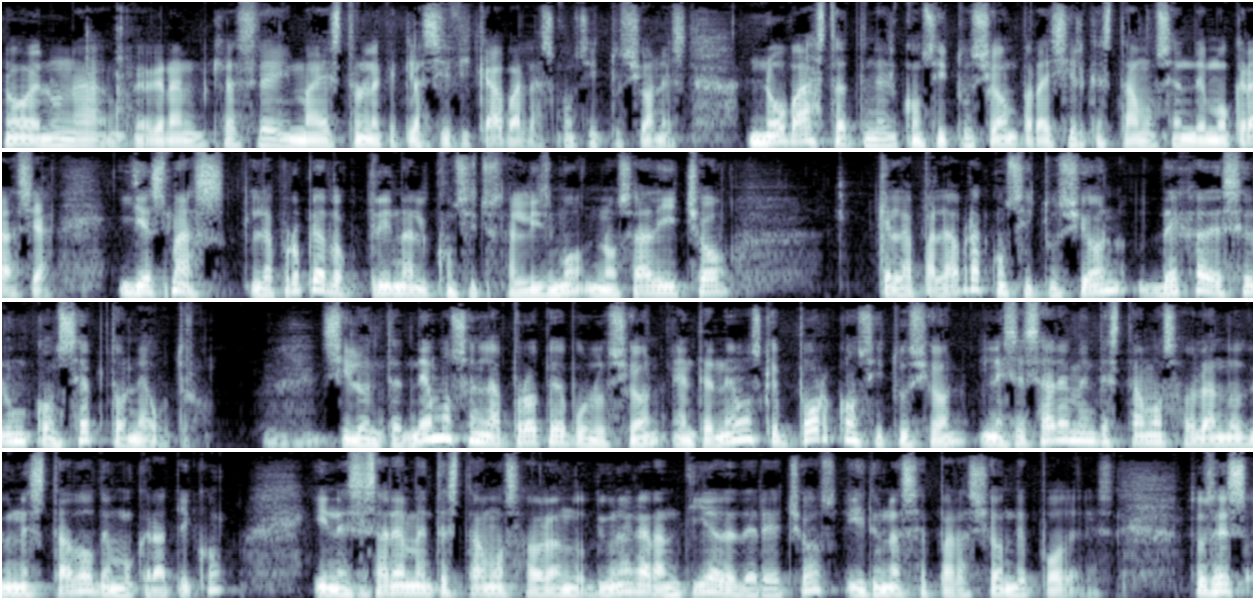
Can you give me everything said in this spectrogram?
¿no? en una gran clase de maestro en la que clasificaba las constituciones. No basta tener constitución para decir que estamos en democracia. Y es más, la propia doctrina del constitucionalismo nos ha dicho que la palabra constitución deja de ser un concepto neutro. Si lo entendemos en la propia evolución, entendemos que por constitución necesariamente estamos hablando de un Estado democrático y necesariamente estamos hablando de una garantía de derechos y de una separación de poderes. Entonces,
